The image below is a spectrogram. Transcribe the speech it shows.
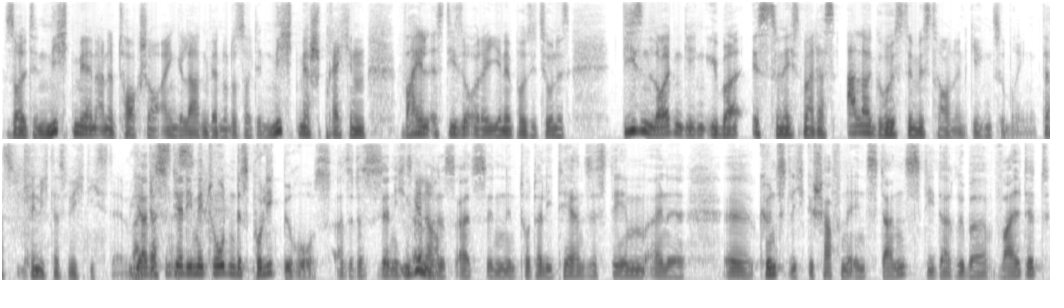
sollte nicht mehr in eine Talkshow eingeladen werden oder sollte nicht mehr sprechen, weil es diese oder jene Position ist, diesen Leuten gegenüber ist zunächst mal das allergrößte Misstrauen entgegenzubringen. Das finde ich das Wichtigste. ja, das, das sind ja die Methoden des Politbüros. Also das ist ja nichts Genau. anderes als in, in totalitären Systemen eine äh, künstlich geschaffene Instanz, die darüber waltet,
